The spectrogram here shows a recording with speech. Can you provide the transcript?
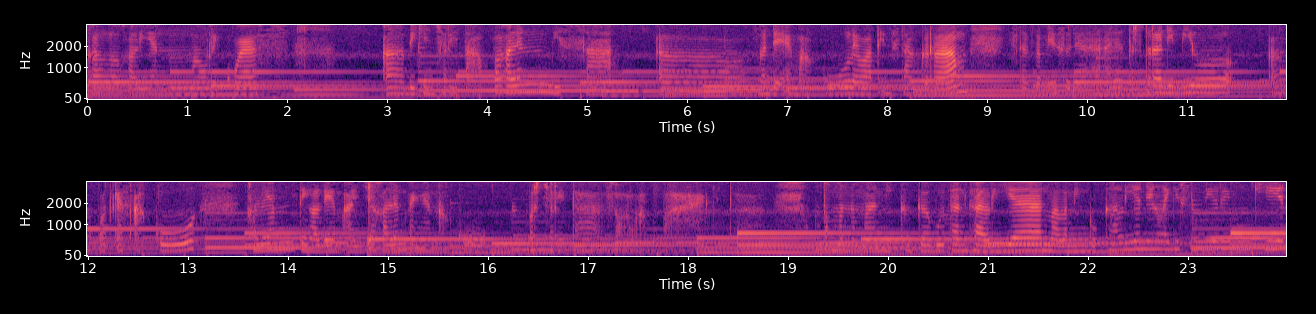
Kalau kalian mau request uh, bikin cerita apa kalian bisa uh, nge-DM aku lewat Instagram. Instagramnya sudah ada tertera di bio uh, podcast aku. Kalian tinggal DM aja kalian pengen bercerita soal apa kegabutan kalian malam minggu kalian yang lagi sendiri mungkin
